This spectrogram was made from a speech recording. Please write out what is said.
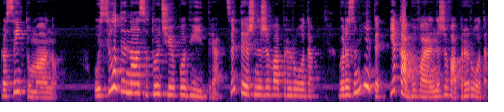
роси й туману. Усюди нас оточує повітря. Це теж нежива природа. Ви розумієте, яка буває нежива природа?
